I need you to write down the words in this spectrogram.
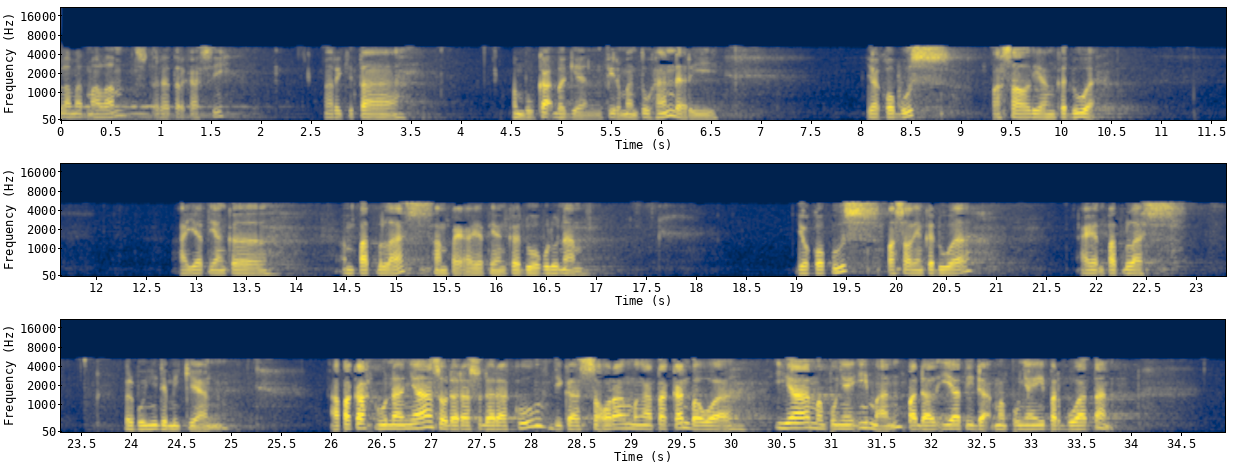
Selamat malam, saudara terkasih. Mari kita membuka bagian firman Tuhan dari Yakobus pasal yang kedua. Ayat yang ke-14 sampai ayat yang ke-26. Yakobus pasal yang kedua ayat 14. Berbunyi demikian, Apakah gunanya saudara-saudaraku jika seorang mengatakan bahwa ia mempunyai iman padahal ia tidak mempunyai perbuatan?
